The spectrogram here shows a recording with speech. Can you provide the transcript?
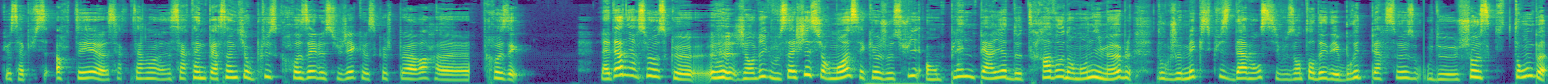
que ça puisse heurter certaines personnes qui ont plus creusé le sujet que ce que je peux avoir creusé. La dernière chose que euh, j'ai envie que vous sachiez sur moi, c'est que je suis en pleine période de travaux dans mon immeuble, donc je m'excuse d'avance si vous entendez des bruits de perceuse ou de choses qui tombent.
